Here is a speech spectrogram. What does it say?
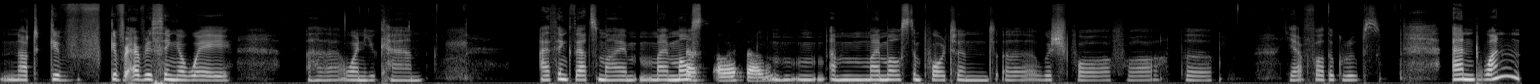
not give give everything away uh, when you can. I think that's my my most awesome. my most important uh, wish for for the yeah for the groups. And one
